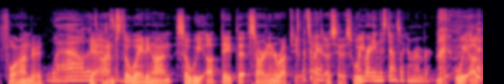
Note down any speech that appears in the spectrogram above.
400. Wow, that's yeah, and. I'm still waiting on. So we update the. Sorry to interrupt you. That's okay. I, I say this. I'm writing this down so I can remember. we up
